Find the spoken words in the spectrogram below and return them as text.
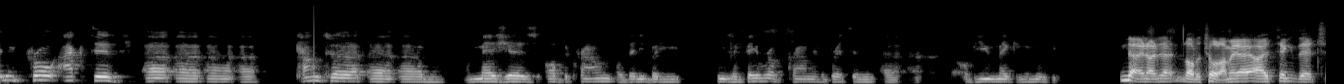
any proactive uh, uh, uh, uh counter uh, um, measures of the crown of anybody who's in favor of crown in Britain of you making a movie. No, no, no, not at all. I mean, I, I think that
